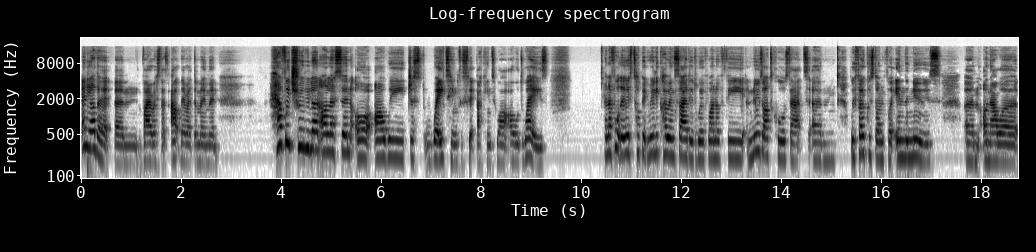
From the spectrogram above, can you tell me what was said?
any other um, virus that's out there at the moment. Have we truly learned our lesson, or are we just waiting to slip back into our old ways? And I thought that this topic really coincided with one of the news articles that um, we focused on for In the News um, on our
